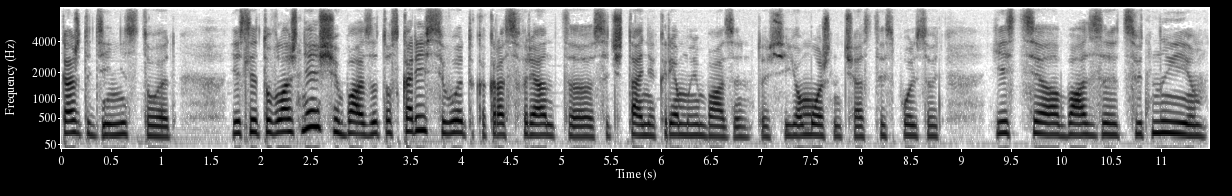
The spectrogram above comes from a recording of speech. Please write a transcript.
каждый день не стоит. Если это увлажняющая база, то, скорее всего, это как раз вариант э, сочетания крема и базы. То есть ее можно часто использовать. Есть э, базы цветные,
